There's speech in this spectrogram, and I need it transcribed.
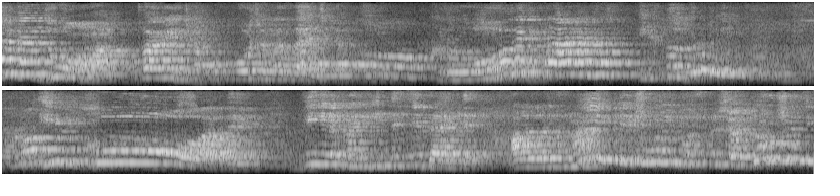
живе вдома? Тваринка похожа на зайчика. Кролик, правильно. І хто другий? І котик. Вірно, діти, сідайте. Але ви знаєте, чому він поспішав? Тому що ці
